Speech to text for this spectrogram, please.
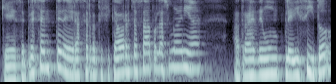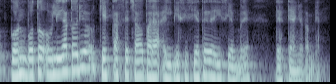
que se presente deberá ser ratificada o rechazada por la ciudadanía a través de un plebiscito con voto obligatorio que está fechado para el 17 de diciembre de este año también.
